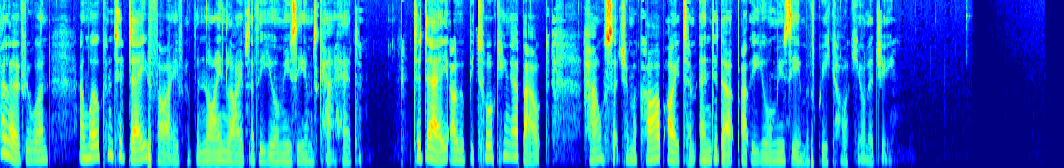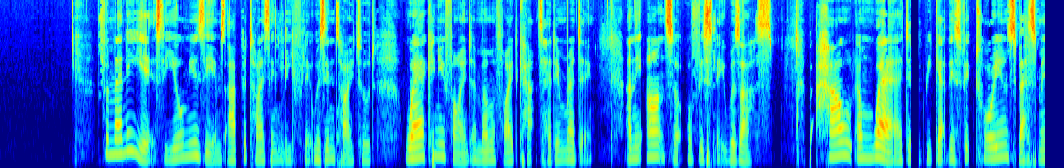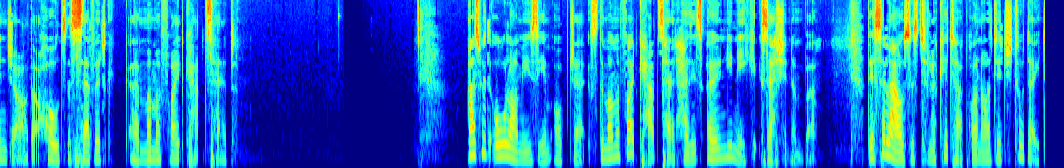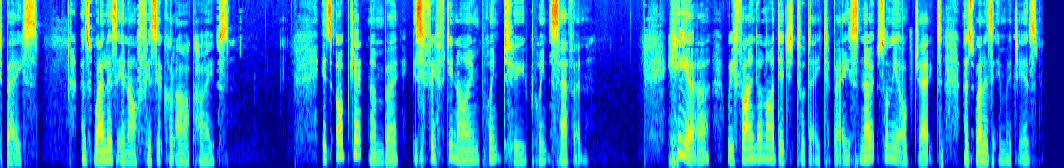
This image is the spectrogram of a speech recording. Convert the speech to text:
Hello, everyone, and welcome to day five of the Nine Lives of the Ure Museum's cat head. Today, I will be talking about how such a macabre item ended up at the Ure Museum of Greek Archaeology. For many years, the Ure Museum's advertising leaflet was entitled, Where Can You Find a Mummified Cat's Head in Reading? And the answer, obviously, was us. But how and where did we get this Victorian specimen jar that holds a severed uh, mummified cat's head? As with all our museum objects, the mummified cat's head has its own unique accession number. This allows us to look it up on our digital database, as well as in our physical archives. Its object number is 59.2.7. Here, we find on our digital database notes on the object as well as images.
